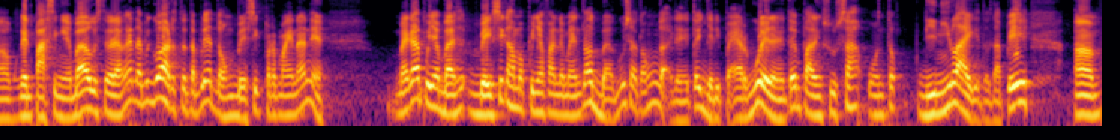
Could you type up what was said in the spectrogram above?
uh, mungkin passingnya bagus kan tapi gue harus tetap lihat dong basic permainannya mereka punya basic sama punya fundamental bagus atau enggak dan itu yang jadi PR gue dan itu yang paling susah untuk dinilai gitu tapi um,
